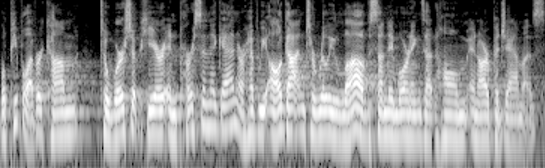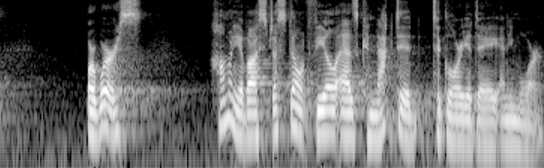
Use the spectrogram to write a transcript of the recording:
will people ever come to worship here in person again, or have we all gotten to really love Sunday mornings at home in our pajamas? Or worse, how many of us just don't feel as connected to Gloria Dei anymore?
